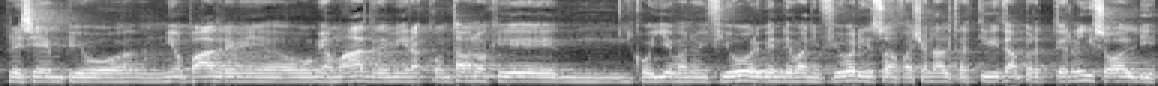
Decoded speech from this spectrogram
per esempio mio padre o mia madre mi raccontavano che mh, coglievano i fiori, vendevano i fiori, insomma facevano altre attività per ottenere i soldi,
